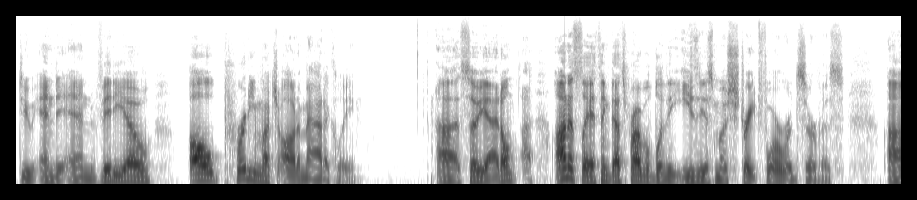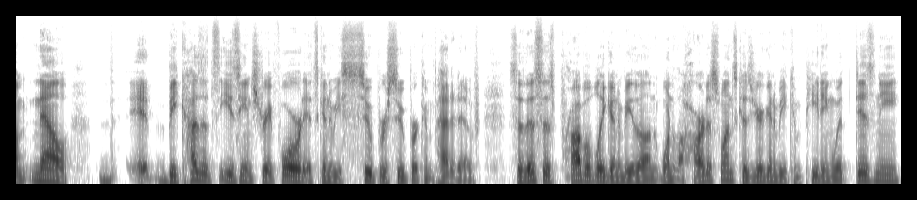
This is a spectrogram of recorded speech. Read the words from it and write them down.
do end to end video all pretty much automatically. Uh, so yeah, I don't, uh, honestly, I think that's probably the easiest, most straightforward service. Um, now, it, because it's easy and straightforward, it's going to be super, super competitive. So this is probably going to be the, one of the hardest ones because you're going to be competing with Disney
